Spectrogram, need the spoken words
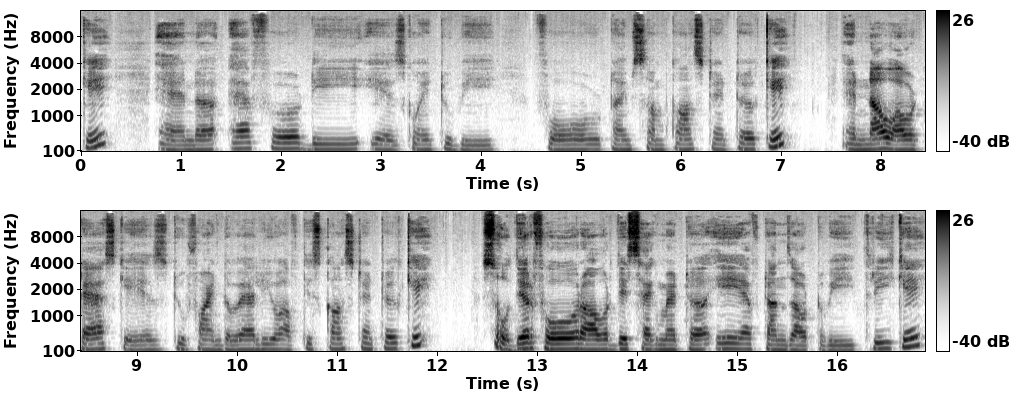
k and uh, fd is going to be 4 times some constant k and now our task is to find the value of this constant k so therefore our this segment uh, af turns out to be 3k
